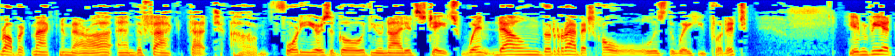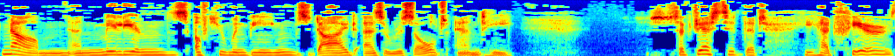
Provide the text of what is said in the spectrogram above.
Robert McNamara and the fact that um, 40 years ago the United States went down the rabbit hole, is the way he put it in Vietnam, and millions of human beings died as a result, and he suggested that he had fears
